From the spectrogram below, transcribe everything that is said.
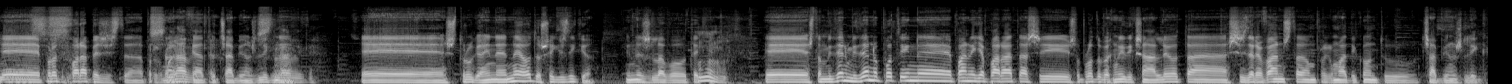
Ε, πρώτη φορά παίζει στα προγραμματικά του Σλάβικα. Champions League. ναι. Σλάβικα. Ε, Στρούγκα είναι, ναι, όντως έχεις δίκιο. Είναι σλαβο τέτοιο. Μμμ. Ε, στο 0-0, οπότε είναι, πάνε για παράταση στο πρώτο παιχνίδι, ξαναλέω, τα συσδρεβάν των προγραμματικών του Champions League.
